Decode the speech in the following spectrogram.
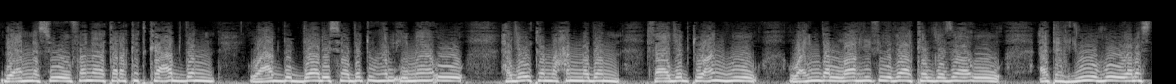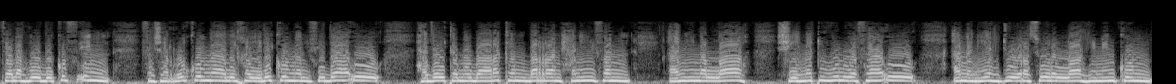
بأن سيوفنا تركتك عبدا وعبد الدار سادتها الإماء هجوت محمدا فأجبت عنه وعند الله في ذاك الجزاء أتهجوه ولست له بكفء فشركما لخيركما الفداء هجوت مباركا برا حنيفا أمين الله شيمته الوفاء أمن يهجو رسول الله منكم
